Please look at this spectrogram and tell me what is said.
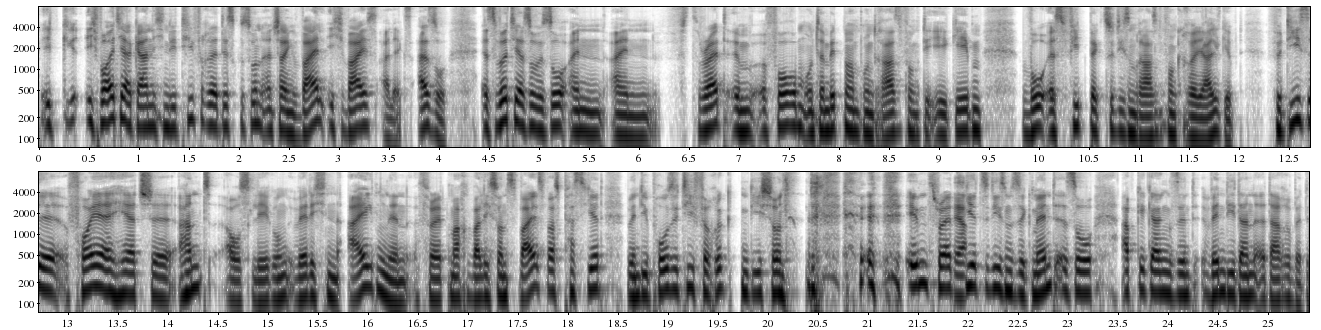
Ich, ich wollte ja gar nicht in die tiefere Diskussion einsteigen, weil ich weiß, Alex, also, es wird ja sowieso ein, ein Thread im Forum unter mitmachen.rasen.de geben, wo es Feedback zu diesem Rasenfunk Royal gibt. Für diese Feuerherrsche Handauslegung werde ich einen eigenen Thread machen, weil ich sonst weiß, was passiert, wenn die positiv Verrückten, die schon im Thread Ja. hier zu diesem Segment so abgegangen sind, wenn die dann äh, darüber diskutieren.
